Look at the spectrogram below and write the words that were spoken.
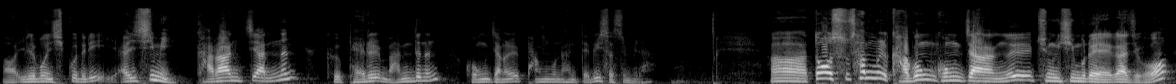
어, 일본 식구들이 열심히 가라앉지 않는 그 배를 만드는 공장을 방문한 때도 있었습니다. 아, 또 수산물 가공 공장을 중심으로 해가지고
